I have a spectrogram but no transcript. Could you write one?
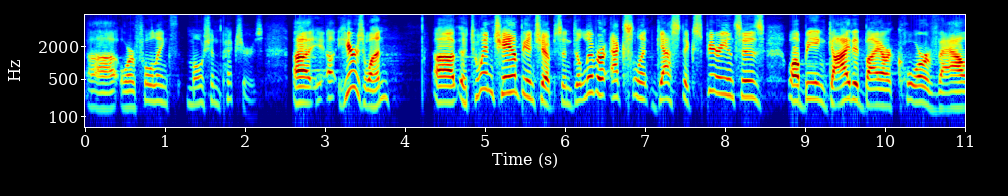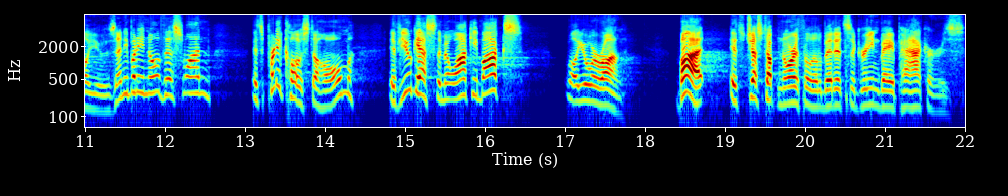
uh, or full length motion pictures. Uh, uh, here's one. Uh, to win championships and deliver excellent guest experiences while being guided by our core values. Anybody know this one? It's pretty close to home. If you guessed the Milwaukee Bucks, well, you were wrong. But it's just up north a little bit. It's the Green Bay Packers.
